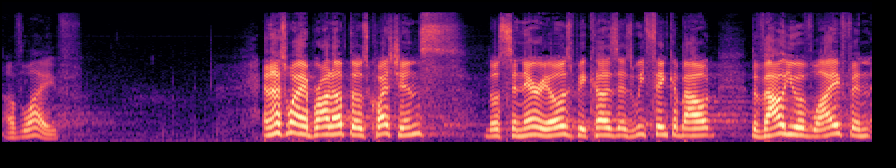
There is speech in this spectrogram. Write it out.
of life. And that's why I brought up those questions those scenarios because as we think about the value of life and,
